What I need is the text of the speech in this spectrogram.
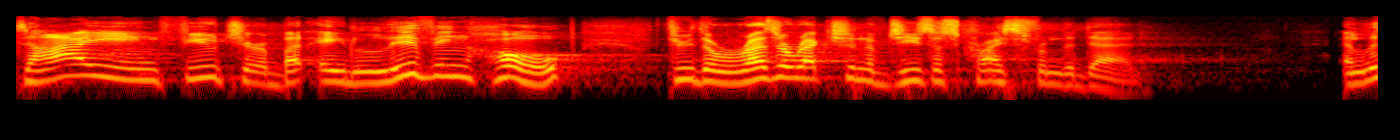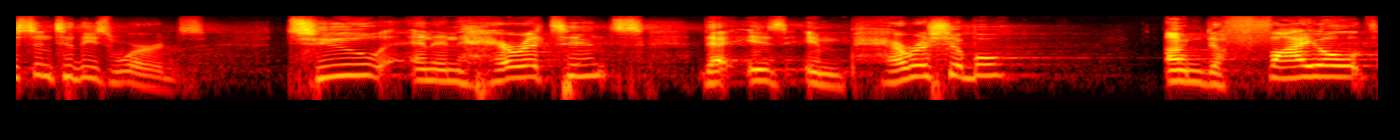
dying future, but a living hope through the resurrection of Jesus Christ from the dead. And listen to these words to an inheritance that is imperishable, undefiled,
